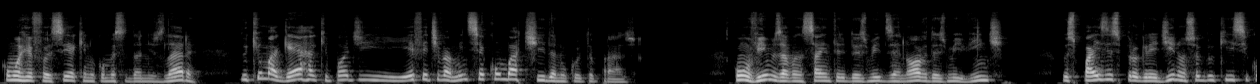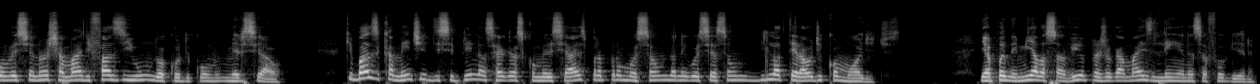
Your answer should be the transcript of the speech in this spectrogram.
como eu reforcei aqui no começo da newsletter, do que uma guerra que pode efetivamente ser combatida no curto prazo. Como vimos avançar entre 2019 e 2020, os países progrediram sobre o que se convencionou chamar de fase 1 do acordo comercial, que basicamente disciplina as regras comerciais para a promoção da negociação bilateral de commodities. E a pandemia ela só veio para jogar mais lenha nessa fogueira.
